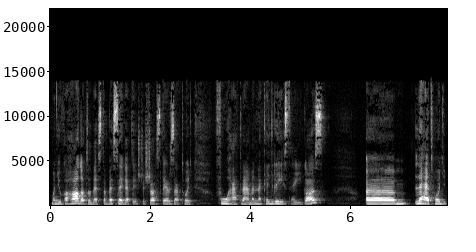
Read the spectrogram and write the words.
Mondjuk, ha hallgatod ezt a beszélgetést, és azt érzed, hogy fú, hát rám egy része igaz, lehet, hogy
